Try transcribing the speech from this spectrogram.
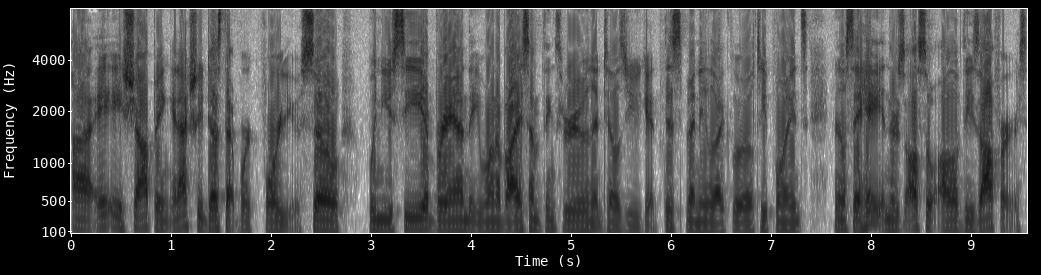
uh, AA shopping. It actually does that work for you. So when you see a brand that you want to buy something through, and it tells you you get this many like loyalty points, and they'll say, hey, and there's also all of these offers,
